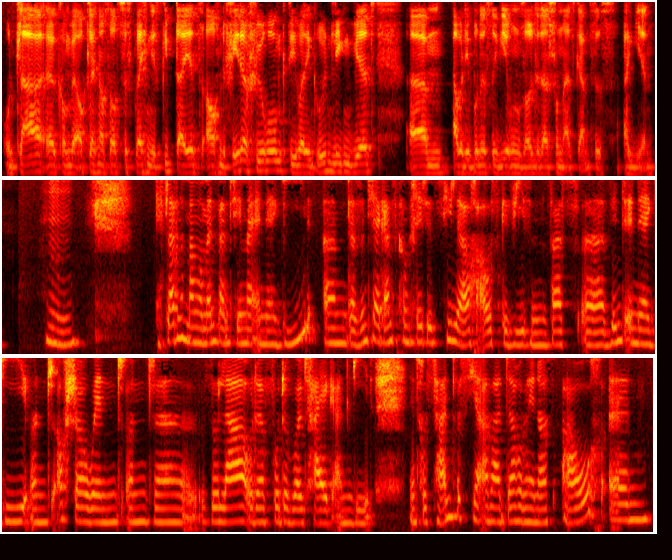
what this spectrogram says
Und klar, äh, kommen wir auch gleich noch darauf zu sprechen, es gibt da jetzt auch eine Federführung, die bei den Grünen liegen wird. Ähm, aber die Bundesregierung sollte da schon als Ganzes agieren. Hm. Ich bleibe noch mal einen Moment beim Thema Energie. Ähm, da sind ja ganz konkrete Ziele auch ausgewiesen, was äh, Windenergie und Offshore-Wind und äh, Solar- oder Photovoltaik angeht. Interessant ist ja aber darüber hinaus auch ähm,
